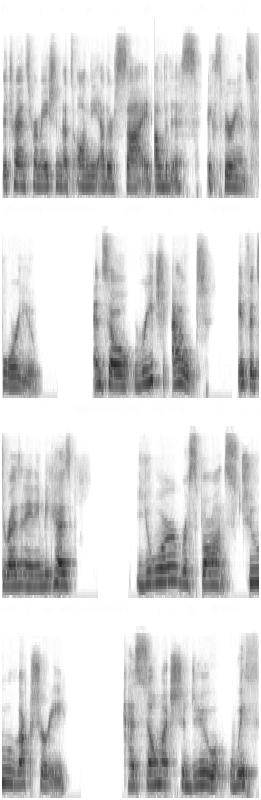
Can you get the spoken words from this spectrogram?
the transformation that's on the other side of this experience for you. And so reach out if it's resonating because your response to luxury has so much to do with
